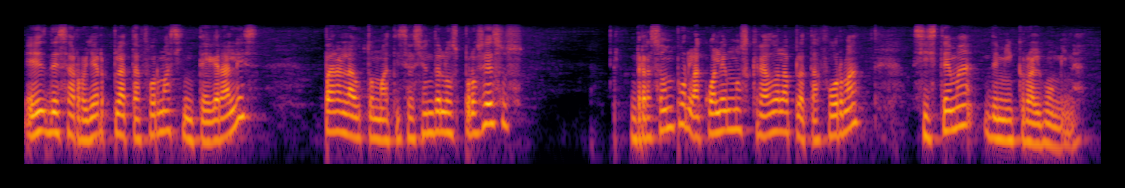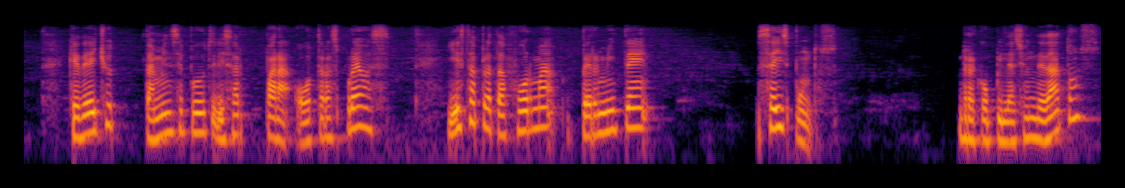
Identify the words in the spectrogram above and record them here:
es desarrollar plataformas integrales para la automatización de los procesos, razón por la cual hemos creado la plataforma Sistema de Microalbúmina, que de hecho también se puede utilizar para otras pruebas. Y esta plataforma permite seis puntos. Recopilación de datos,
